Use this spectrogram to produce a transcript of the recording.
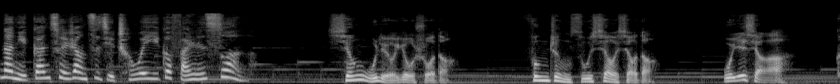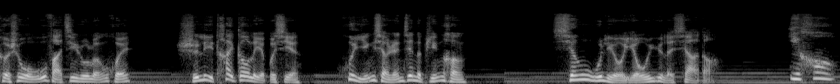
那你干脆让自己成为一个凡人算了。”香无柳又说道。风正苏笑笑道：“我也想啊，可是我无法进入轮回，实力太高了也不行，会影响人间的平衡。”香无柳犹豫了下道：“以后。”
